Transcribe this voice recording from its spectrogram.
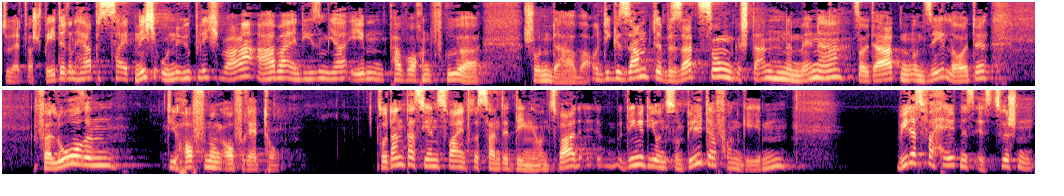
zu der etwas späteren Herbstzeit nicht unüblich war, aber in diesem Jahr eben ein paar Wochen früher schon da war. Und die gesamte Besatzung, gestandene Männer, Soldaten und Seeleute, verloren die Hoffnung auf Rettung. So, dann passieren zwei interessante Dinge. Und zwar Dinge, die uns ein Bild davon geben, wie das Verhältnis ist zwischen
